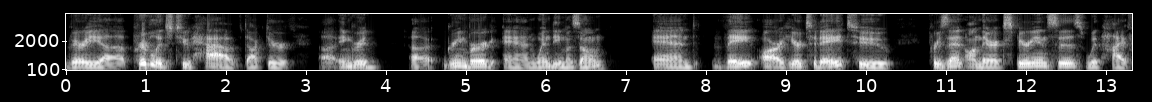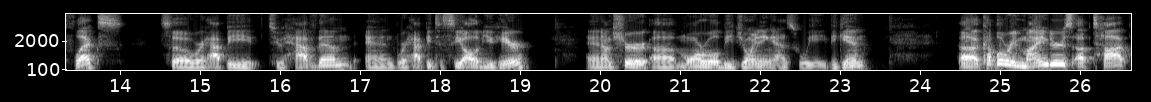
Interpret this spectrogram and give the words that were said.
very uh, privileged to have Dr. Uh, Ingrid uh, Greenberg and Wendy Mazzone, and they are here today to present on their experiences with HyFlex. So we're happy to have them, and we're happy to see all of you here and I'm sure uh, more will be joining as we begin. Uh, a couple of reminders up top.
